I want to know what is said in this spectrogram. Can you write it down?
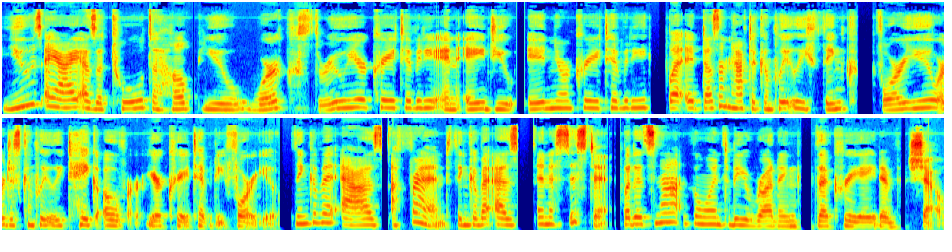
use AI as a tool to help you work through your creativity and aid you in your creativity, but it doesn't have to completely think for you or just completely take over your creativity for you. Think of it as a friend, think of it as an assistant, but it's not going to be running the creative show.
